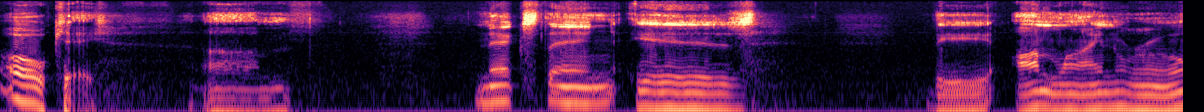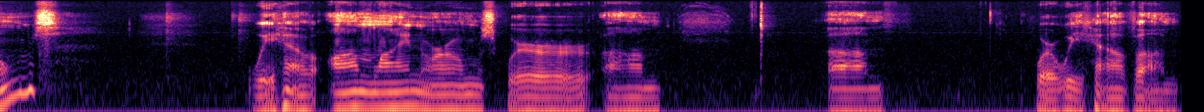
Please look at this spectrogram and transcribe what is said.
Okay. Um, next thing is the online rooms. We have online rooms where um, um, where we have um,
